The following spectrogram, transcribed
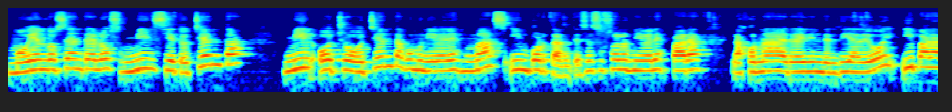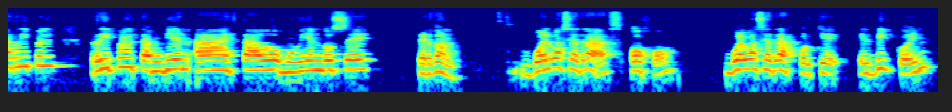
moviéndose entre los 1.780 1880 como niveles más importantes. Esos son los niveles para la jornada de trading del día de hoy. Y para Ripple, Ripple también ha estado moviéndose, perdón, vuelvo hacia atrás, ojo, vuelvo hacia atrás porque el Bitcoin,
